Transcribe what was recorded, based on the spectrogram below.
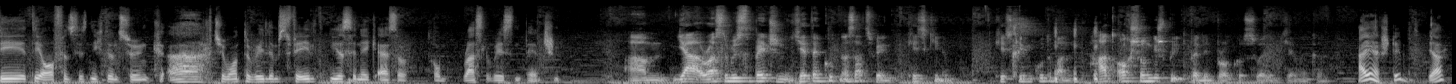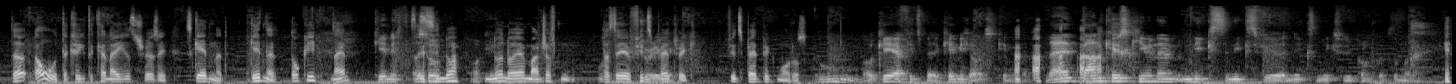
Die, die Offense ist nicht in Sync. Ah, Javonta Williams fehlt irrsinnig. Also drum, Russell Wilson Pension. Ähm, ja, Russell Wilson Pension, ich hätte einen guten Ersatz für ihn. Case Keenum. Case Keenum, guter Mann. Hat auch schon gespielt bei den Broncos, soweit ich mich erinnern kann. Ah ja, stimmt. Ja, da, oh, da kriegt er kein eigenes Jersey. Es geht nicht. Geht nicht. Doki, nein? Geht nicht. Es sind nur, okay. nur neue Mannschaften. Was ist Fitzpatrick? Fitzpatrick-Modus. Uh, okay, ja, Fitzpatrick, kenne mich aus. Kenn mich aus. Nein, dann Case Keenum, nix, nix, für, nix, nix für die Broncos. ja,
